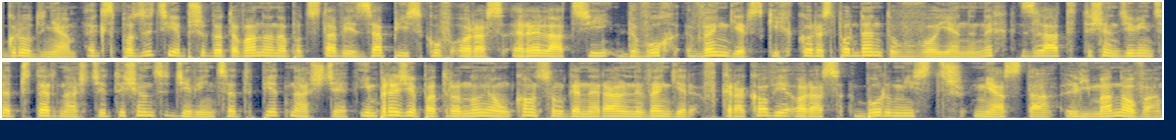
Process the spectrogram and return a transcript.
grudnia. Ekspozycję przygotowano na podstawie zapisków oraz relacji dwóch węgierskich korespondentów wojennych z lat 1914-1915. Imprezie patronują konsul generalny Węgier w Krakowie oraz burmistrz miasta Limanowa.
